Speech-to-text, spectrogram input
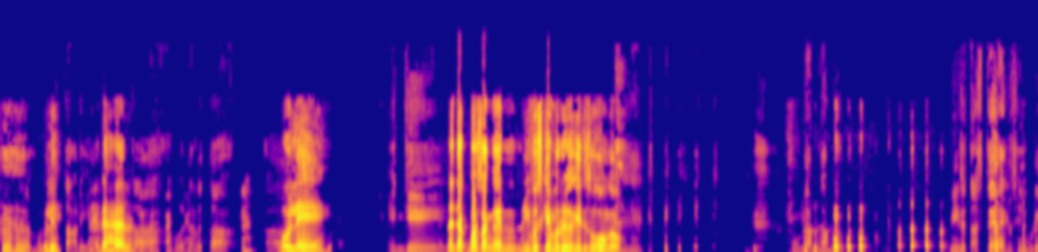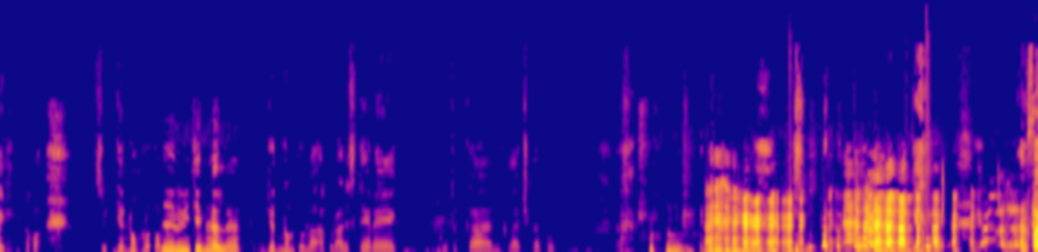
Dah Boleh? ni. Ada hal. Letak, apa dah letak ah, Boleh. NJ Nanti aku pasangkan reverse camera kat kereta sorong kau. Oh, ngam, ngam, ngam. Ni letak steering sini boleh. Aku jenuh tu tolak. Aduh, macam mana lah. Jenuh tolak. Aku nak ada steering. Dia tekan clutch ke apa. Alfa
